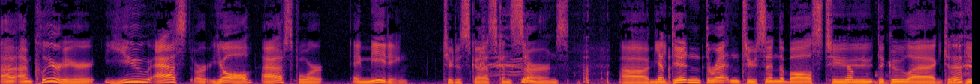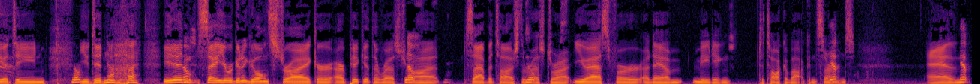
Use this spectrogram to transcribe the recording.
I, I'm clear here. You asked, or y'all asked for a meeting to discuss concerns. Um, You Yep. didn't threaten to send the boss to the gulag, to the guillotine. Nope. You did not. You didn't Nope. say you were going to go on strike or, or picket the restaurant, sabotage the Nope. restaurant. You asked for a damn meeting to talk about concerns. And Yep.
